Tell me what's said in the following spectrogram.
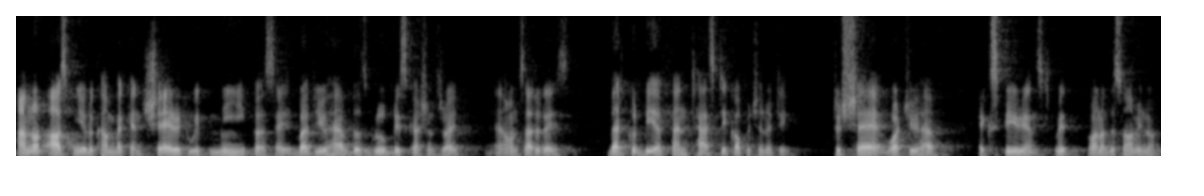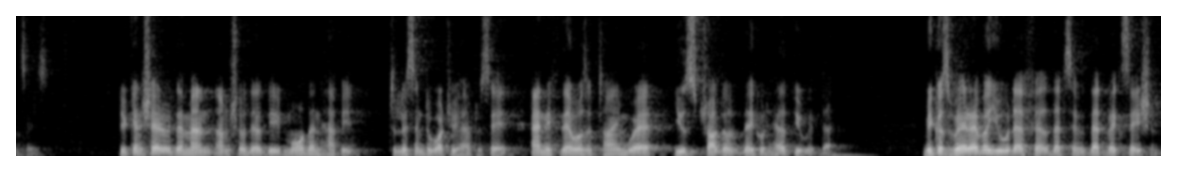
I'm not asking you to come back and share it with me per se, but you have those group discussions, right, on Saturdays that could be a fantastic opportunity to share what you have experienced with one of the Swami nuances. You can share with them, and I'm sure they'll be more than happy to listen to what you have to say. And if there was a time where you struggled, they could help you with that. Because wherever you would have felt that, that vexation,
